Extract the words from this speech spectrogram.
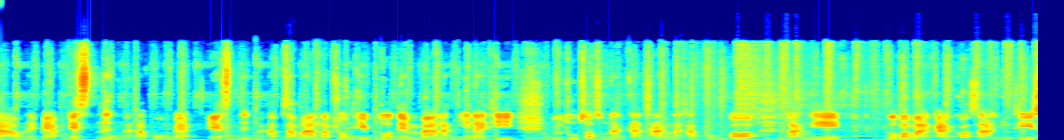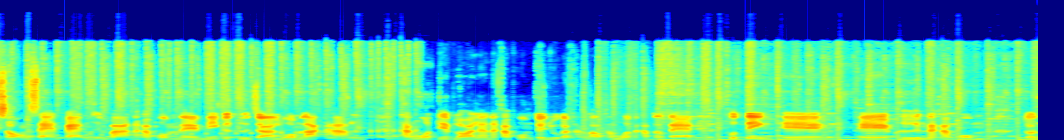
ดาวน์ในแบบ S1 นะครับผมแบบ S1 นะครับสามารถรับชมคลิปตัวเต็มบ้านหลังนี้ได้ที่ YouTube สอสุนันการช่างนะครับผมก็หลังนี้ งบประมาณการก่อสร้างอยู่ที่ 280,000 บาทนะครับผมในนี้ก็คือจะรวมรากฐานทั้งหมดเรียบร้อยแล้วนะครับผมจะอยู่กับทางเราทั้งหมดนะครับตั้งแต่ฟุตติ้งเทเทพื้นนะครับผมจน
